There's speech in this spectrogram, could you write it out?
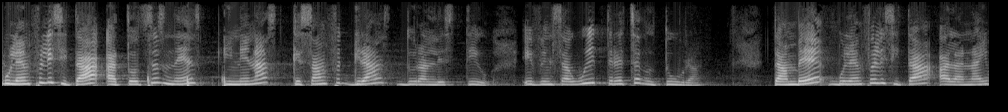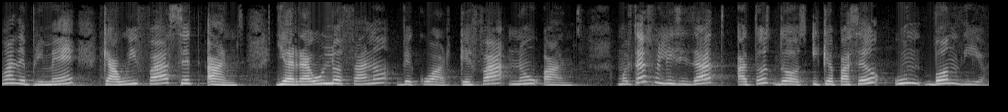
volem felicitar a tots els nens i nenes que s'han fet grans durant l'estiu i fins avui 13 d'octubre. També volem felicitar a la Naima de primer, que avui fa 7 anys, i a Raúl Lozano de quart, que fa 9 anys. Moltes felicitats a tots dos i que passeu un bon dia.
